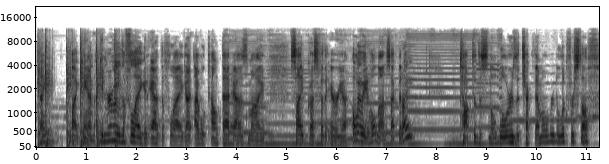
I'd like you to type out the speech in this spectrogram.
Can I? I can. I can remove the flag and add the flag. I, I will count that as my side quest for the area. Oh, wait, wait, hold on a sec. Did I talk to the snowblowers to check them over to look for stuff?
